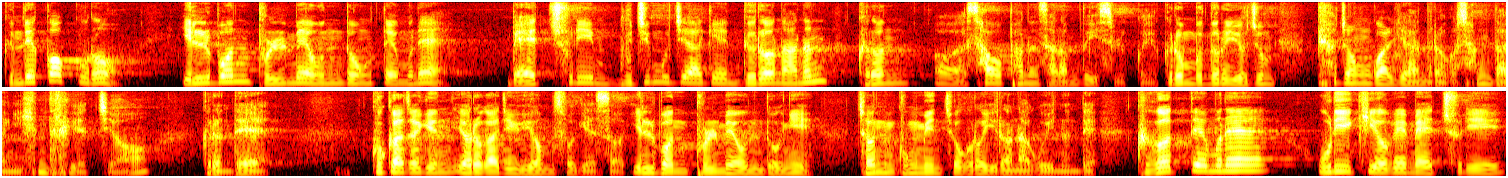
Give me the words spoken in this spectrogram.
근데 거꾸로 일본 불매 운동 때문에 매출이 무지무지하게 늘어나는 그런 어, 사업하는 사람도 있을 거예요. 그런 분들은 요즘 표정 관리하느라고 상당히 힘들겠죠. 그런데 국가적인 여러 가지 위험 속에서 일본 불매 운동이 전 국민적으로 일어나고 있는데 그것 때문에 우리 기업의 매출이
